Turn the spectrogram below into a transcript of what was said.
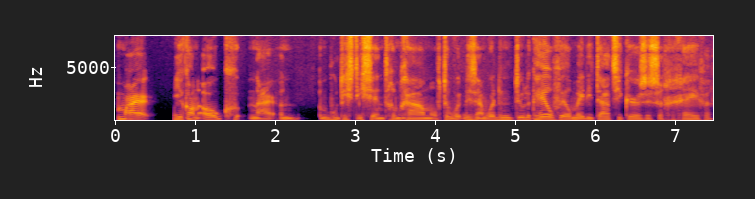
Maar je kan ook naar een, een boeddhistisch centrum gaan. Of er, er zijn, worden natuurlijk heel veel meditatiecursussen gegeven.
